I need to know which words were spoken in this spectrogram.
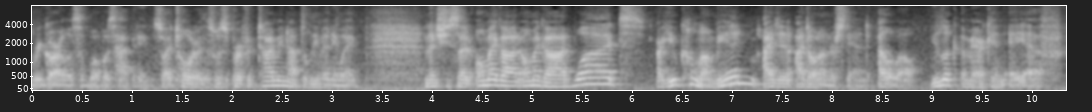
regardless of what was happening. So I told her this was perfect timing, not to leave anyway. And then she said, oh my God, oh my God, what? Are you Colombian? I, didn't, I don't understand. LOL. You look American AF.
